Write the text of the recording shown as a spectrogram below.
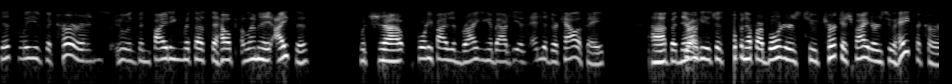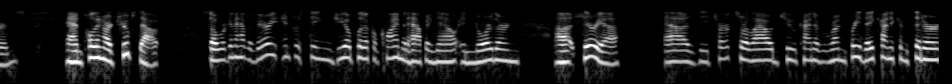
this leaves the Kurds who has been fighting with us to help eliminate ISIS, which uh, 45 has been bragging about he has ended their caliphate. Uh, but now Right. he's just opened up our borders to Turkish fighters who hate the Kurds and pulling our troops out. So we're going to have a very interesting geopolitical climate happening now in northern uh, Syria as the Turks are allowed to kind of run free. They kind of consider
